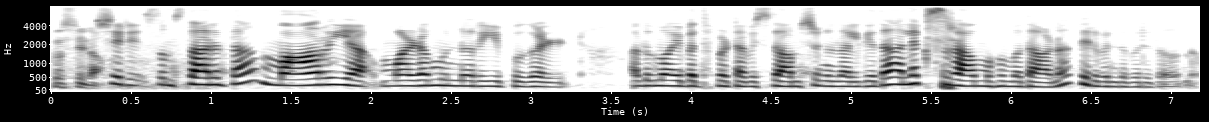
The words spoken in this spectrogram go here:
ക്രിസ്റ്റീന. ശരി സംസ്ഥാനത്ത് മാറിയ മഴ മുന്നറിയിപ്പുകൾ. അതുമായി ബന്ധപ്പെട്ട വിശദാംശങ്ങൾ നൽകിയത് അലക്സ് റാം മുഹമ്മദാണ് തിരുവനന്തപുരത്ത് നിന്ന്.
